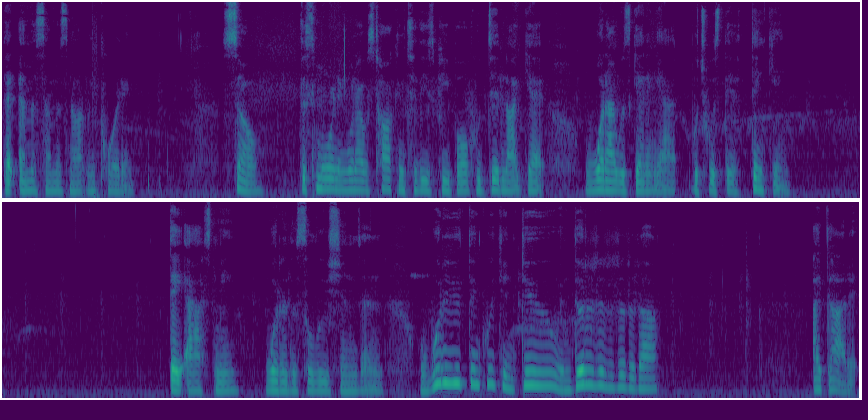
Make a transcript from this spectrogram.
that MSM is not reporting. So, this morning when I was talking to these people who did not get what I was getting at, which was their thinking, they asked me, What are the solutions? and what do you think we can do? And da da da da da da. I got it.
